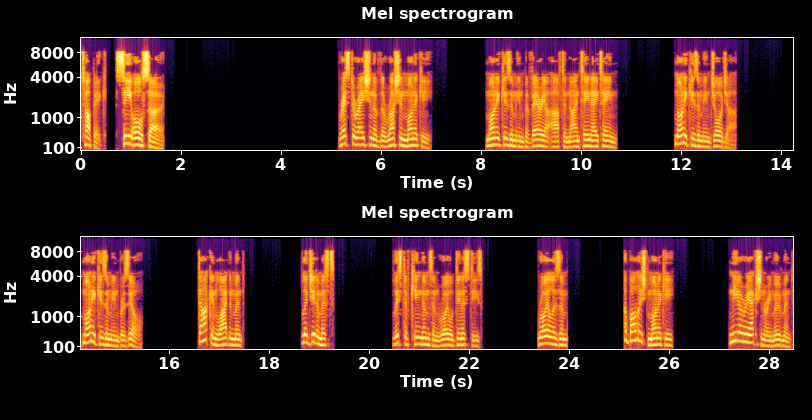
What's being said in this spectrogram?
Topic: See also. Restoration of the Russian monarchy. Monarchism in Bavaria after 1918 Monarchism in Georgia. Monarchism in Brazil Dark Enlightenment. Legitimists. List of kingdoms and royal dynasties. Royalism. Abolished monarchy. Neo-reactionary movement.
